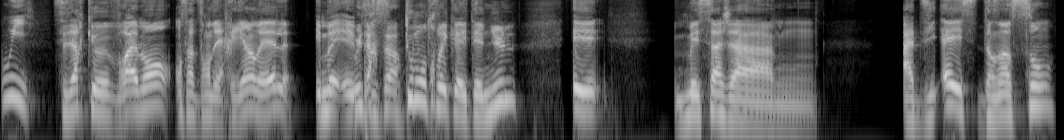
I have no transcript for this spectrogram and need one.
Oui. C'est-à-dire que vraiment, on s'attendait rien d'elle. Et, Oui, ça. tout le monde trouvait qu'elle était nulle. Et message à, à The Ace, dans un son,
